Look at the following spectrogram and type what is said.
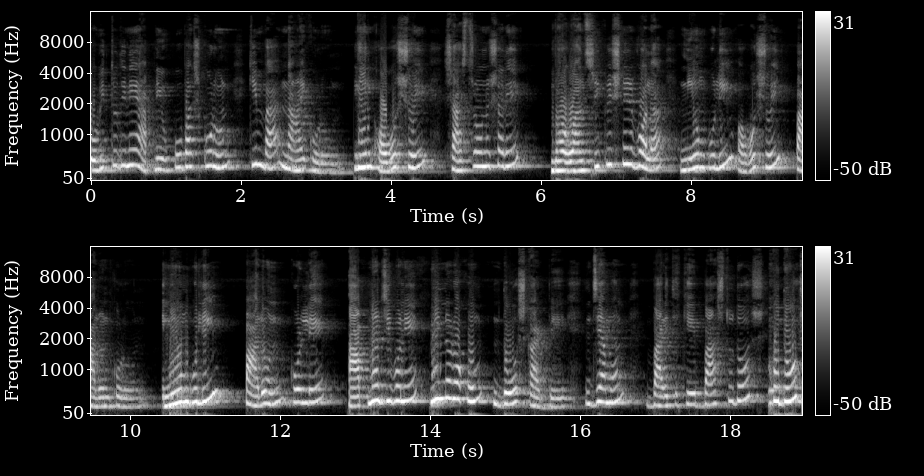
পবিত্র দিনে আপনি উপবাস করুন কিংবা নাই করুন। দিন অবশ্যই শাস্ত্র অনুসারে ভগবান শ্রীকৃষ্ণের বলা নিয়মগুলি অবশ্যই পালন করুন। নিয়মগুলি পালন করলে আপনার জীবনে বিভিন্ন রকম দোষ কাটবে, যেমন বাড়ি থেকে বাস্তু দোষ দোষ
